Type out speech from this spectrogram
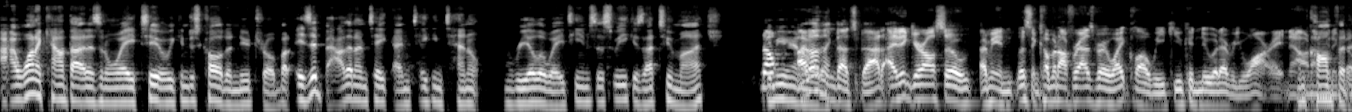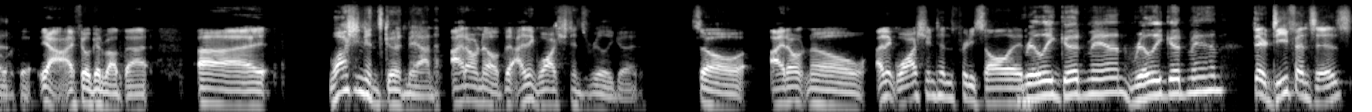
I want to count that as an away too. We can just call it a neutral. But is it bad that I'm take I'm taking 10 real away teams this week? Is that too much? No, I don't think that's bad. I think you're also, I mean, listen, coming off Raspberry White Claw week, you can do whatever you want right now. I'm go confident. it. Yeah, I feel good about that. Uh Washington's good, man. I don't know. I think Washington's really good. So I don't know. I think Washington's pretty solid. Really good, man. Really good, man. Their defense is.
